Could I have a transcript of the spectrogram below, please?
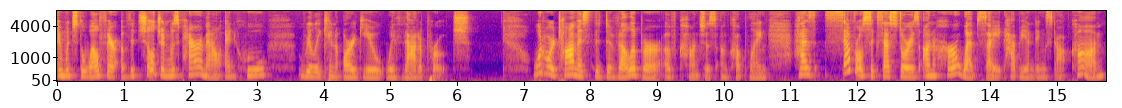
in which the welfare of the children was paramount, and who really can argue with that approach? Woodward Thomas, the developer of Conscious Uncoupling, has several success stories on her website, happyendings.com,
